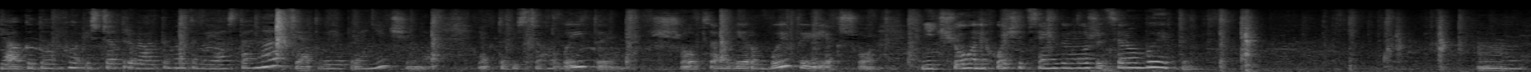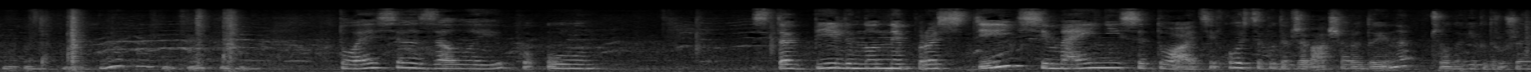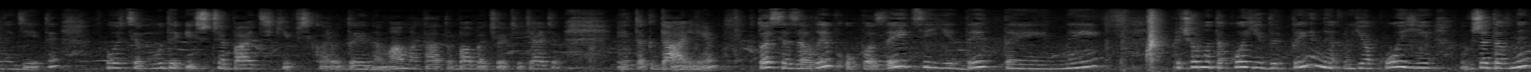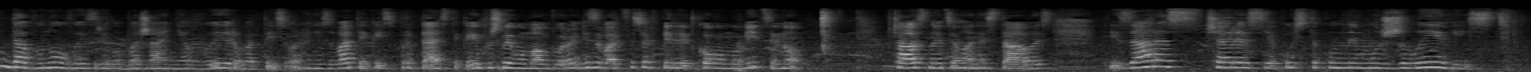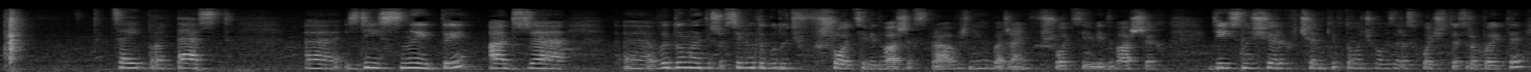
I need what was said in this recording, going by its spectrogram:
Як довго іще триватиме твоя стагнація, твоє пригнічення? Як тобі з цього вийти? Що взагалі робити, якщо нічого не хочеться і не можеться робити? Хтось залип у стабільно непростій сімейній ситуації. В когось це буде вже ваша родина, чоловік, дружина, діти. В когось це буде іще батьківська родина, мама, тато, баба, тьотя, дядя і так далі. Хтось залив у позиції дитини. Причому такої дитини, у якої вже давним-давно визріло бажання вирватись, організувати якийсь протест, який, можливо, мав би організуватися ще в підлітковому віці, але вчасно цього не сталося. І зараз через якусь таку неможливість цей протест е, здійснити, адже Ви думаєте, що всі люди будуть в шоці від ваших справжніх бажань, в шоці від ваших дійсно щирих вчинків, того, чого ви зараз хочете зробити.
